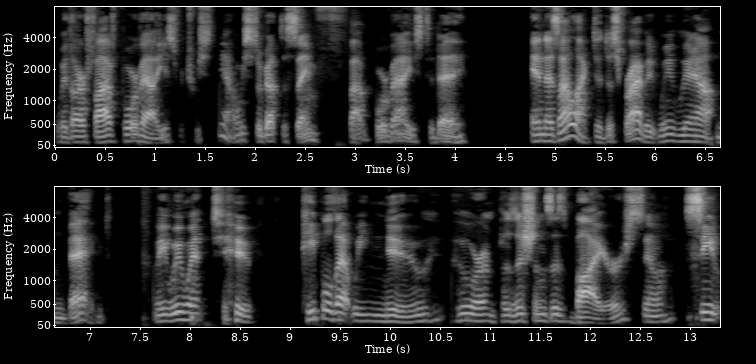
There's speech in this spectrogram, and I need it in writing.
with our five core values, which we, you know, we still got the same five core values today. And as I like to describe it, we went out and begged. I mean, we went to people that we knew who were in positions as buyers, you know, C,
